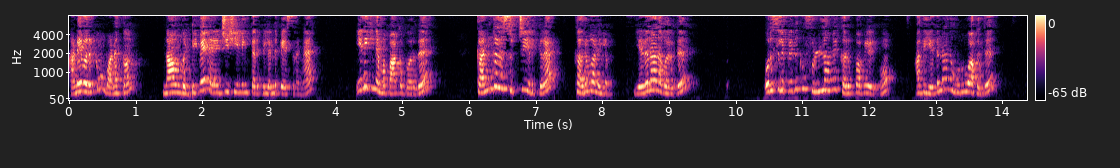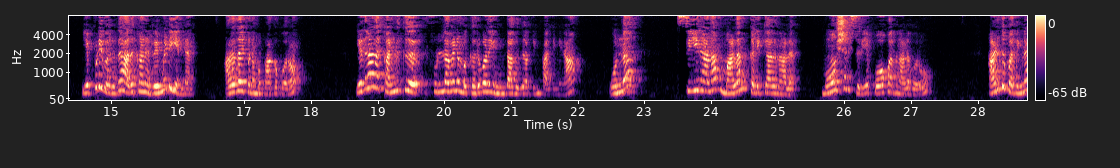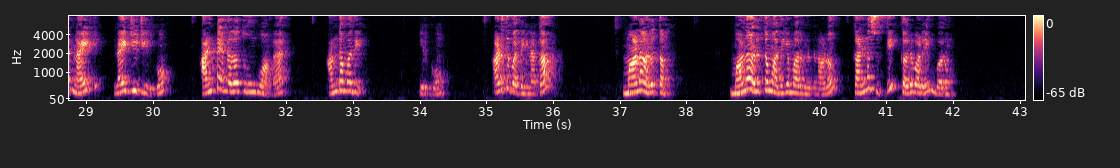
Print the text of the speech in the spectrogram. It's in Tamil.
அனைவருக்கும் வணக்கம். நான் உங்க டிவைன் எனர்ஜி ஹீலிங் தெரப்பில இருந்து பேசுறேங்க. இன்னைக்கு நம்ம பார்க்க போறது கண்களை சுற்றி இருக்கிற கருவளையம். எதனால வருது? ஒரு சில பேருக்கு ஃபுல்லாவே கருப்பாவே இருக்கும். அது எதனால உருவாகுது? எப்படி வருது? அதுக்கான ரெமெடி என்ன? அதை தான் இப்ப நம்ம பார்க்க போறோம். எதனால கண்ணுக்கு ஃபுல்லாவே நம்ம கருவளையம் உண்டாகுது அப்படின்னு பாத்தீங்கன்னா ஒண்ணு சீரான மலம் கழிக்காதனால மோஷன் சரியா போகாதனால வரும். அடுத்து பாத்தீங்கன்னா நைட் நைட் டியூட்டி இருக்கும். அன்டைம்ல தான் தூங்குவாங்க. அந்த மாதிரி இருக்கும். அடுத்து பாத்தீங்கன்னாக்கா மன அழுத்தம். மன அழுத்தம் அதிகமா இருந்ததுனாலும் கண்ணை சுத்தி கருவளையும் வரும்.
